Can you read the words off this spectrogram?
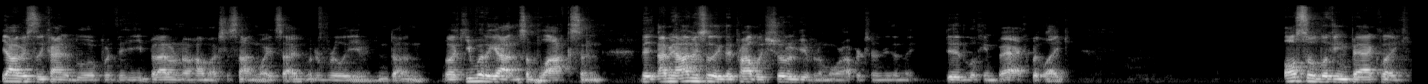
he obviously kind of blew up with the Heat, but I don't know how much Hassan Whiteside would have really even done. Like, he would have gotten some blocks, and they, I mean, obviously, they probably should have given him more opportunity than they did looking back. But like, also looking back, like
